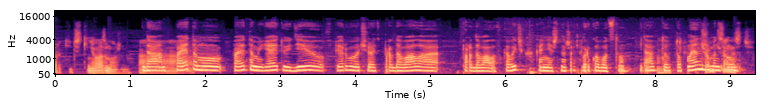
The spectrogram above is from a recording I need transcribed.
практически невозможно. Да, а... поэтому, поэтому я эту идею в первую очередь продавала продавала в кавычках, конечно же, руководству, да, угу. топ-менеджменту. В чем ценность?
